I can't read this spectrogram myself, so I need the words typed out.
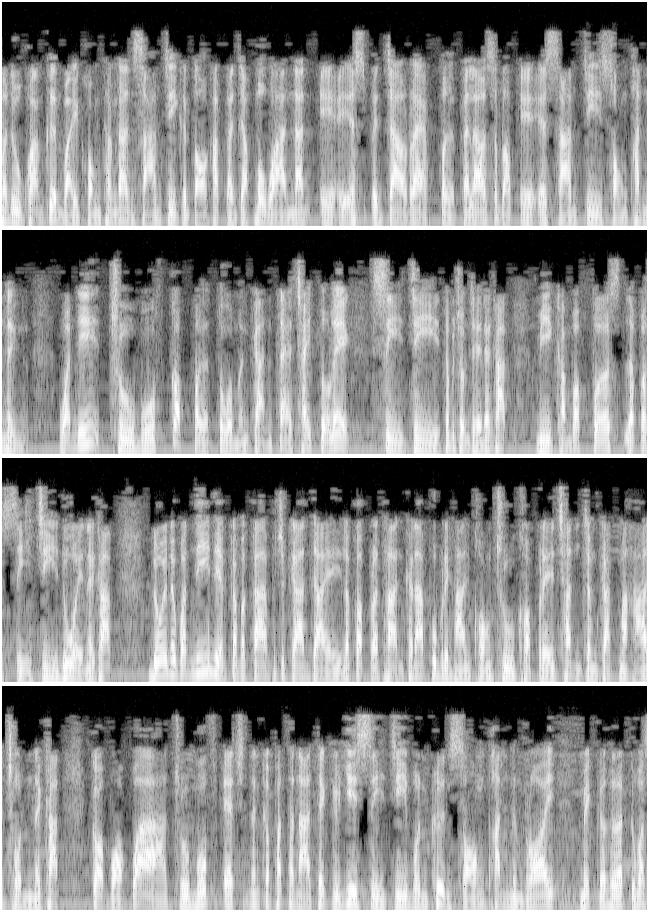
มาดูความเคลื่อนไหวของทางด้าน 3G กันต่อครับ หลังจากเมื่อวานนั้น AIS เป็นเจ้าแรกเปิดไปแล้วสำหรับ AIS 3G 2001 วันนี้ True Move ก็เปิดตัวเหมือนกัน แต่ใช้ตัวเลข 4G ท่านผู้ชมจะเห็นนะครับ มีคำว่า First แล้วก็ 4G ด้วยนะครับ โดยในวันนี้เนี่ยกรรมการผู้จัดการใหญ่ แล้วก็ประธานคณะผู้บริหารของ True Corporation จำกัดมหาชนนะครับ ก็บอกว่า True Move H นั้นก็พัฒนาเทคโนโลยี 4G บนคลื่น 2,100 เมกะเฮิรตซ์หรือว่า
